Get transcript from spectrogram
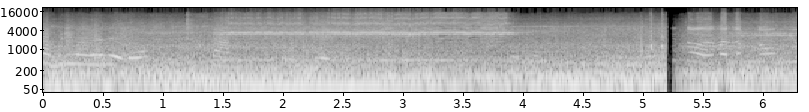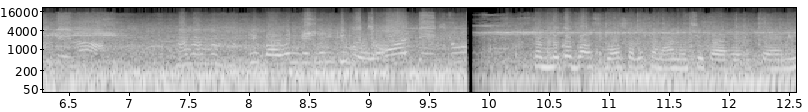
रबड़ी वाला दे हम लोग का पास बहुत सारा सामान हो चुका है कैनी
